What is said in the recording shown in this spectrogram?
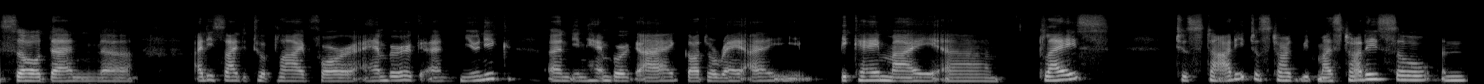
So then uh, I decided to apply for Hamburg and Munich. And in Hamburg, I got already, I became my uh, place to study, to start with my studies. So, and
